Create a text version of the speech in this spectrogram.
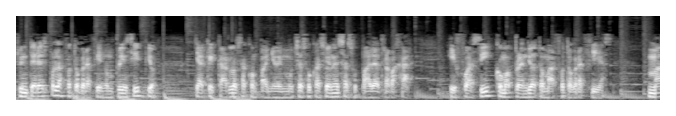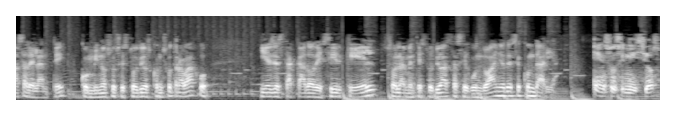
su interés por la fotografía en un principio, ya que Carlos acompañó en muchas ocasiones a su padre a trabajar, y fue así como aprendió a tomar fotografías. Más adelante, combinó sus estudios con su trabajo, y es destacado decir que él solamente estudió hasta segundo año de secundaria. En sus inicios,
